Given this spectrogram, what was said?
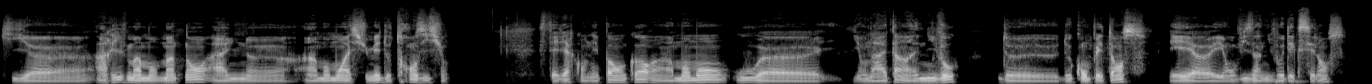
qui euh, arrive maintenant à, une, à un moment assumé de transition. C'est-à-dire qu'on n'est pas encore à un moment où euh, on a atteint un niveau de, de compétence et, euh, et, on vise un niveau d'excellence.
